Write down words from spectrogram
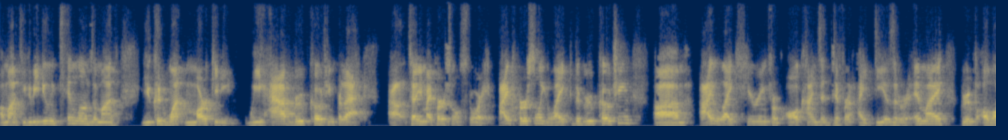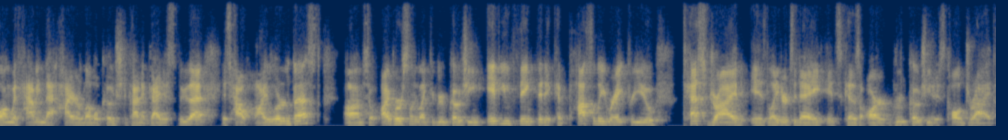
a month. You could be doing 10 loans a month. You could want marketing. We have group coaching for that. I'll tell you my personal story. I personally like the group coaching. Um, I like hearing from all kinds of different ideas that are in my group, along with having that higher level coach to kind of guide us through that. It's how I learn best. Um, so I personally like the group coaching. If you think that it could possibly rate for you, test drive is later today. It's because our group coaching is called Drive.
